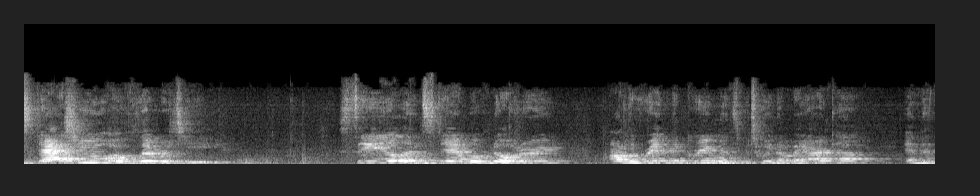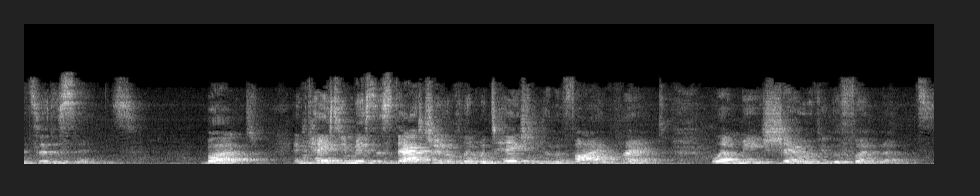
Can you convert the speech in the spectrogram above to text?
Statue of Liberty, seal and stamp of notary on the written agreements between America and its citizens. But, in case you missed the statute of limitations in the fine print, let me share with you the footnotes.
